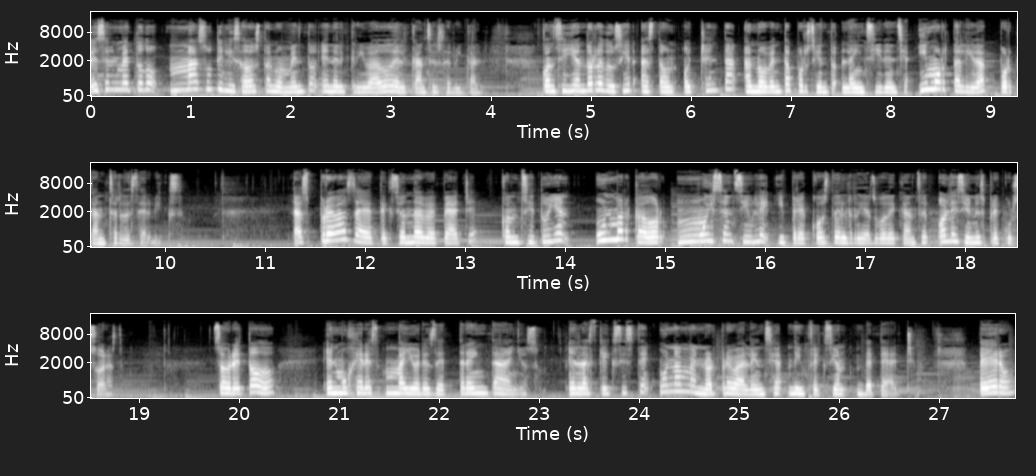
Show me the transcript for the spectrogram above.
es el método más utilizado hasta el momento en el cribado del cáncer cervical, consiguiendo reducir hasta un 80 a 90% la incidencia y mortalidad por cáncer de cervix. Las pruebas de detección del BPH constituyen un marcador muy sensible y precoz del riesgo de cáncer o lesiones precursoras, sobre todo en mujeres mayores de 30 años, en las que existe una menor prevalencia de infección BPH, pero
